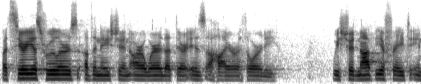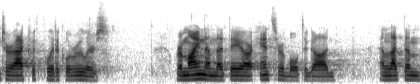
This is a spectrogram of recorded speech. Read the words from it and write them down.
But serious rulers of the nation are aware that there is a higher authority. We should not be afraid to interact with political rulers. Remind them that they are answerable to God, and let them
